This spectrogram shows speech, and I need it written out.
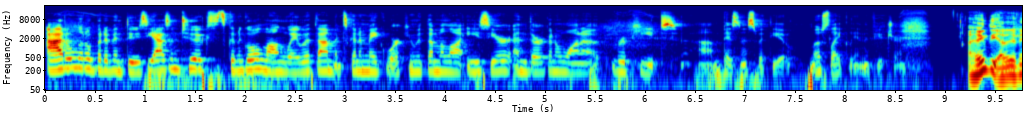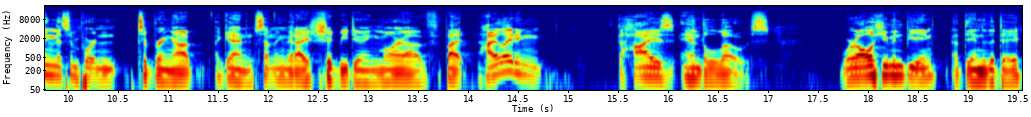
add a little bit of enthusiasm to it because it's going to go a long way with them. It's going to make working with them a lot easier and they're going to want to repeat um, business with you most likely in the future. I think the other thing that's important to bring up, again, something that I should be doing more of, but highlighting the highs and the lows. We're all human being at the end of the day,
